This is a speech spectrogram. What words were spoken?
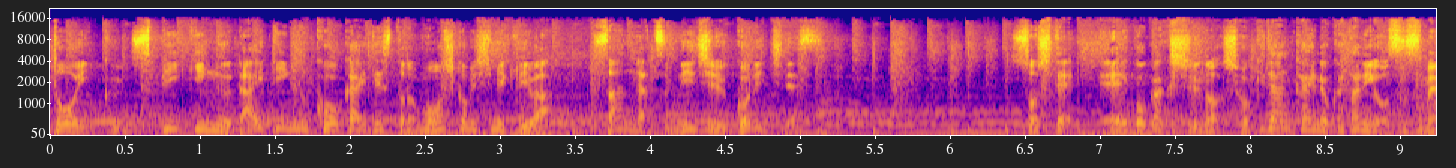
TOEIC スピーキング・ライティング公開テストの申し込み締め切りは3月25日です。そして英語学習の初期段階の方におすすめ。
